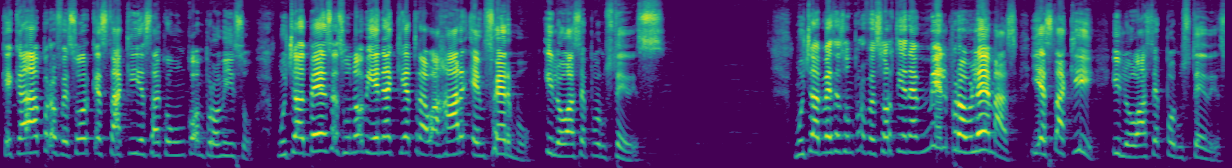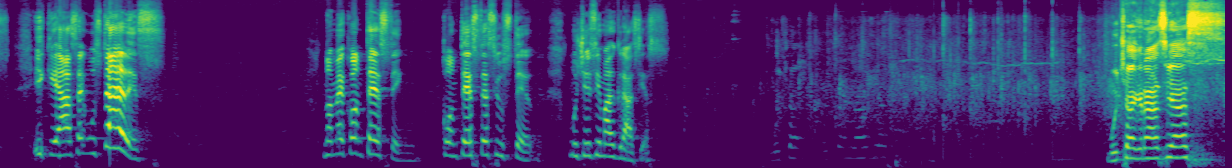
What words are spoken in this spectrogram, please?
que cada profesor que está aquí está con un compromiso. Muchas veces uno viene aquí a trabajar enfermo y lo hace por ustedes. Muchas veces un profesor tiene mil problemas y está aquí y lo hace por ustedes. ¿Y qué hacen ustedes? No me contesten, contéstese usted. Muchísimas gracias. Muchas gracias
